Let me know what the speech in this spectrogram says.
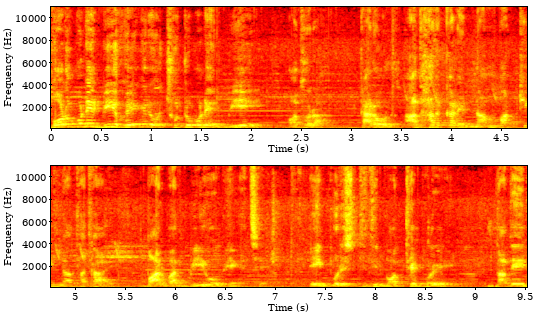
বড় বোনের বিয়ে হয়ে গেলেও ছোট বোনের বিয়ে অধরা। কারণ আধার কার্ডের নাম্বার ঠিক না থাকায় বারবার বিয়েও ভেঙেছে। এই পরিস্থিতির মধ্যে পড়ে তাদের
